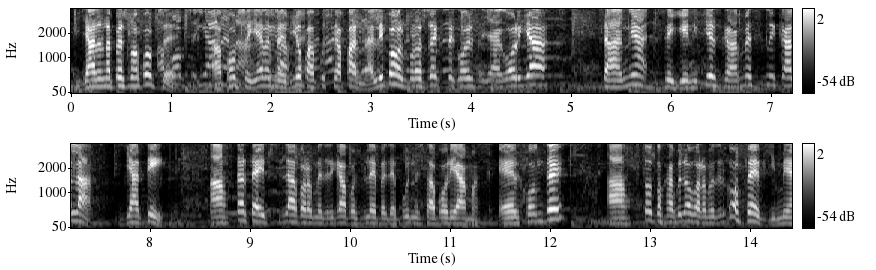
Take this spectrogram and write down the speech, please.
Γιάννενα να παίζουμε απόψε. Απόψε Γιάννενα. Απόψε Γιάννενα με δύο παπούτσια πάνω. Λοιπόν, προσέξτε κορίτσια και αγόρια. Τα νέα σε γενικές γραμμές είναι καλά. Γιατί; Αυτά τα υψηλά παραμετρικά όπως βλέπετε, που είναι στα πόριά μας, έρχονται. Αυτό το χαμηλό παραμετρικό φεύγει με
